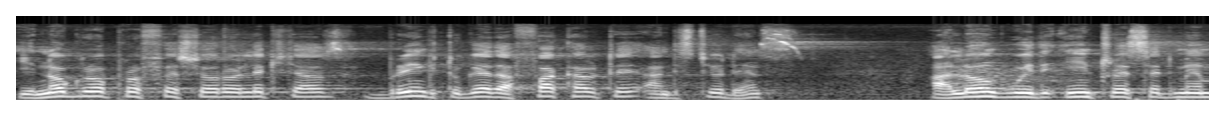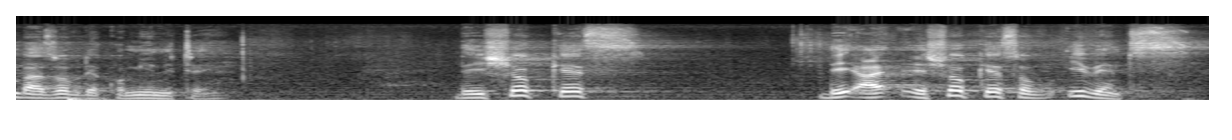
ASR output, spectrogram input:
Inaugural professorial lectures bring together faculty and students along with interested members of the community. They showcase, they are a showcase of events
